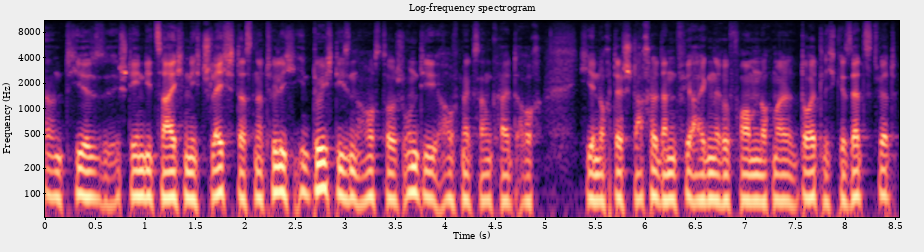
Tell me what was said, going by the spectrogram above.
Und hier stehen die Zeichen nicht schlecht, dass natürlich durch diesen Austausch und die Aufmerksamkeit auch hier noch der Stachel dann für eigene Reformen nochmal deutlich gesetzt wird.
